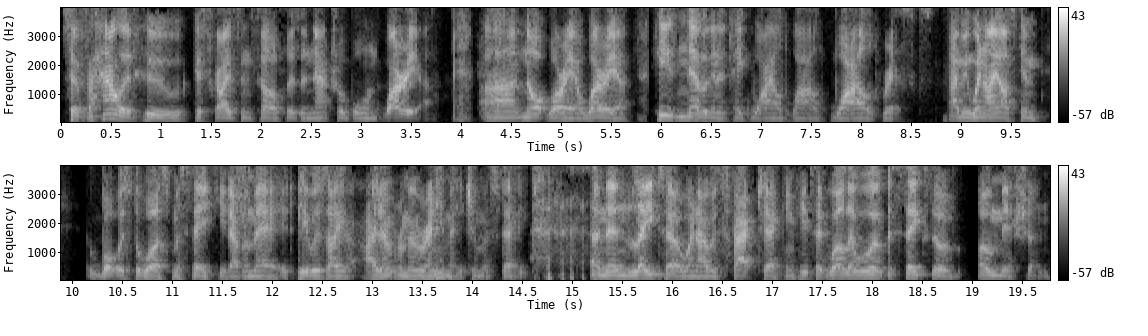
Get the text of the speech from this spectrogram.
so, for Howard, who describes himself as a natural born warrior, uh, not warrior, warrior, he's never going to take wild, wild, wild risks. I mean, when I asked him, what was the worst mistake he'd ever made. He was like, I don't remember any major mistake. and then later, when I was fact checking, he said, well, there were mistakes of omission,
